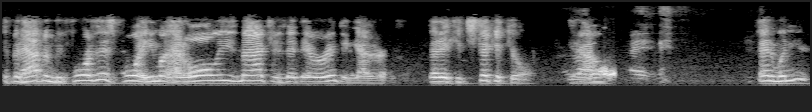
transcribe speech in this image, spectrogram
if it happened before this, boy, he might had all these matches that they were in together that he could stick it to him. You know? Right. And when you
